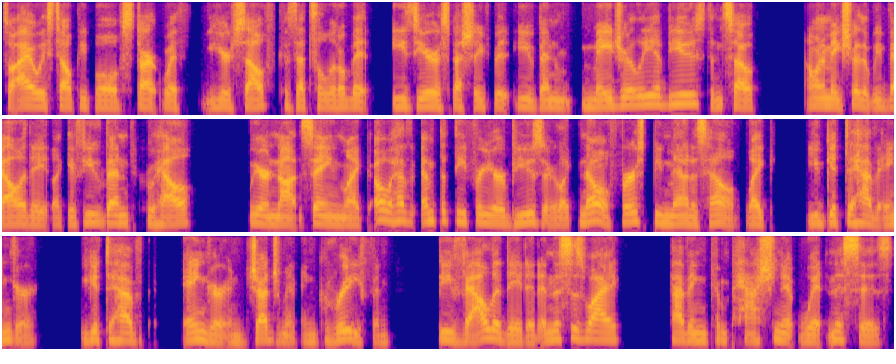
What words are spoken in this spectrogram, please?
So I always tell people start with yourself because that's a little bit easier, especially if you've been majorly abused. And so I want to make sure that we validate, like, if you've been through hell, we are not saying, like, oh, have empathy for your abuser. Like, no, first be mad as hell. Like, you get to have anger. You get to have anger and judgment and grief and be validated. And this is why having compassionate witnesses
